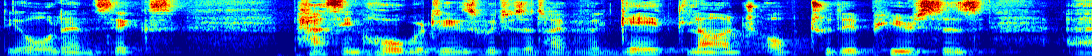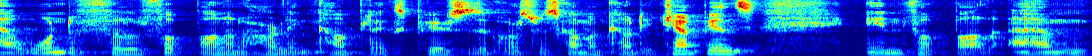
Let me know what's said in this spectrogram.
the old N6, passing Hogarty's, which is a type of a gate lodge, up to the Pearses. Uh, wonderful football and hurling complex. Pearses, of course, Roscommon County champions in football. Um,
